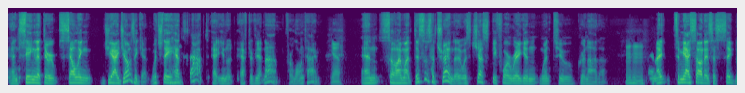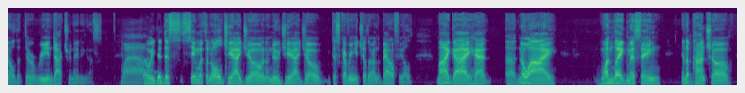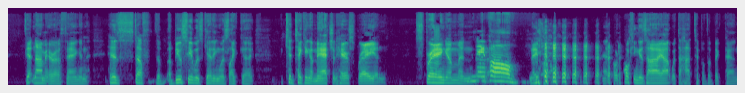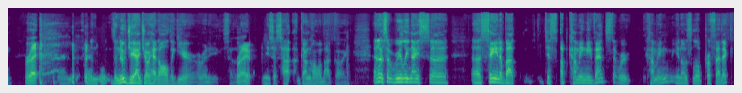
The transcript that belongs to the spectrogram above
and seeing that they're selling GI Joes again, which they had stopped at you know after Vietnam for a long time. Yeah. And so I went, this is a trend. And it was just before Reagan went to Grenada, hmm and I to me I saw it as a signal that they were re-indoctrinating us. Wow. So we did this scene with an old GI Joe and a new GI Joe discovering each other on the battlefield. My guy had uh, no eye, one leg missing, in a poncho, Vietnam era thing, and his stuff. The abuse he was getting was like uh, a kid taking a match and hairspray and spraying him and napalm napalm, or poking his eye out with the hot tip of a big pen. right. And, and the new GI Joe had all the gear already, so Right. he's just gung ho about going. And it was a really nice uh, uh, scene about just upcoming events that were coming. You know, it's a little prophetic.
